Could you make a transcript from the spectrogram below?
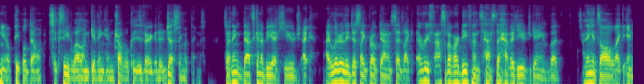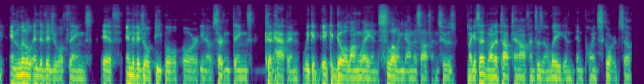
you know people don't succeed well in giving him trouble because he's very good at adjusting with things. So I think that's going to be a huge. I I literally just like broke down and said like every facet of our defense has to have a huge game, but I think it's all like in in little individual things. If individual people or you know certain things could happen, we could it could go a long way in slowing down this offense. Who was like I said, one of the top ten offenses in the league in, in points scored. So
